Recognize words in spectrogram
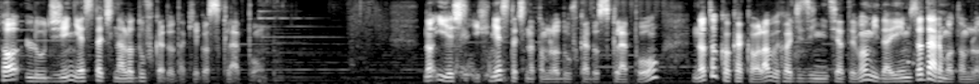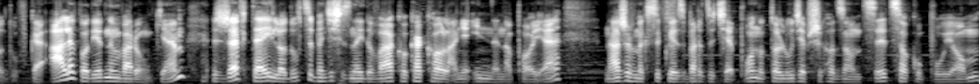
to ludzi nie stać na lodówkę do takiego sklepu. No i jeśli ich nie stać na tą lodówkę do sklepu, no to Coca-Cola wychodzi z inicjatywą i daje im za darmo tą lodówkę, ale pod jednym warunkiem, że w tej lodówce będzie się znajdowała Coca-Cola, nie inne napoje. Na że w Meksyku jest bardzo ciepło, no to ludzie przychodzący co kupują?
